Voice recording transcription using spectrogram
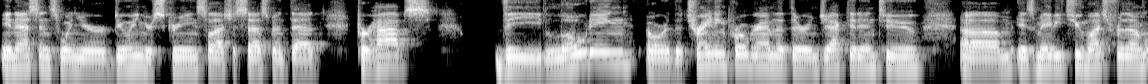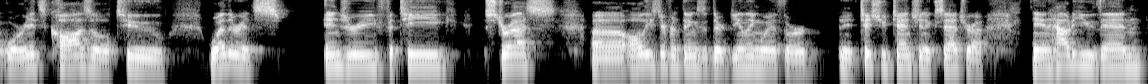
in essence when you're doing your screen slash assessment that perhaps the loading or the training program that they're injected into um, is maybe too much for them or it's causal to whether it's injury fatigue stress uh, all these different things that they're dealing with or uh, tissue tension etc and how do you then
